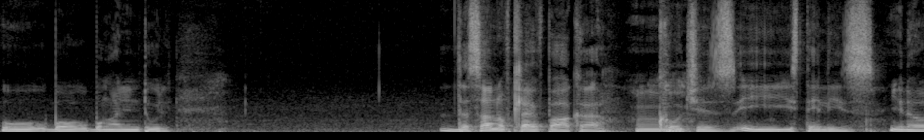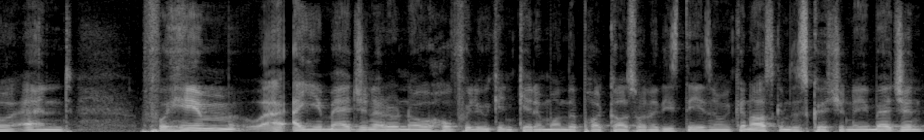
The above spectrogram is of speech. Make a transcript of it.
U- Bo- Bongani Ntuli, the son of Clive Barker Mm. coaches Stellies, you know, and for him, I, I imagine, I don't know, hopefully we can get him on the podcast one of these days and we can ask him this question. I imagine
